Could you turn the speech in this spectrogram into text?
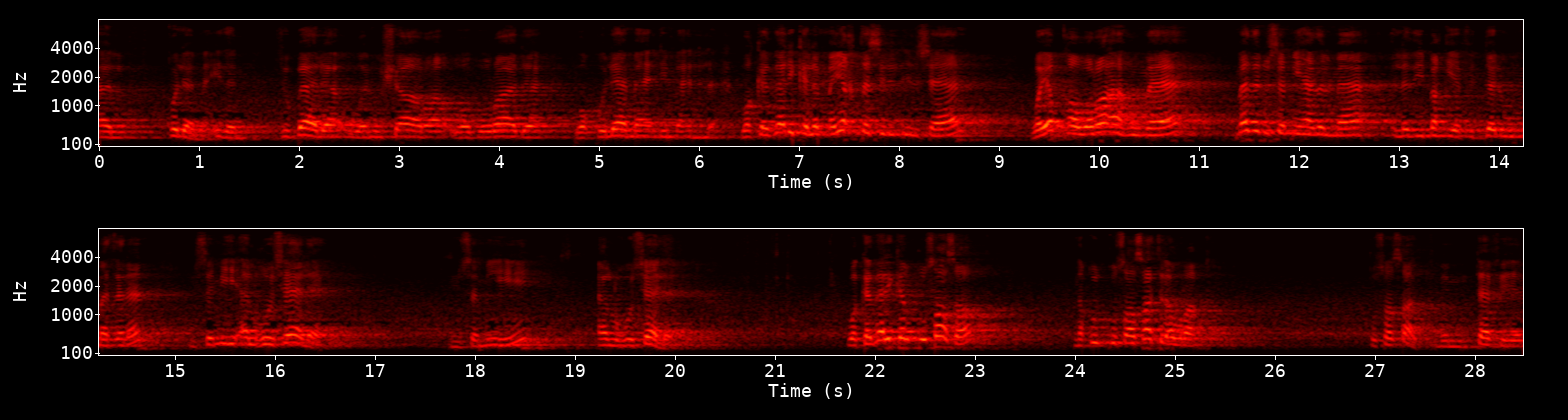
القلامة. إذا زبالة ونشارة وبرادة وقلامة لما وكذلك لما يغتسل الإنسان ويبقى وراءه ماء ماذا نسمي هذا الماء الذي بقي في الدلو مثلا؟ نسميه الغسالة. نسميه الغسالة. وكذلك القصاصة. نقول قصاصات الأوراق. قصاصات من تافه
